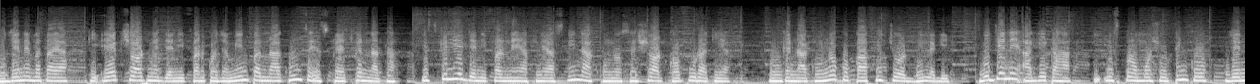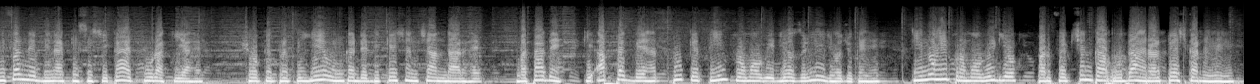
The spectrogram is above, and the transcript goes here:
विजय ने बताया कि एक शॉट में जेनिफर को ज़मीन पर नाखून से स्क्रैच करना था। इसके लिए जेनिफर ने अपने असली नाखूनों से शॉट को पूरा किया। उनके नाखूनों को काफ़ी चोट भी लगी। विजय ने आगे कहा कि इस प्रोमो शूटिंग को जेनिफर ने बिना किसी शिकायत पूरा किया है। शो के प्रति ये उनका डेडिकेशन शानदार है। बता दें कि अब तक बेहद टू के तीन प्रोमो वीडियोस रिलीज़ हो चुके हैं। तीनों ही प्रोमो वीडियो परफेक्शन का उदाहरण पेश कर रहे हैं।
